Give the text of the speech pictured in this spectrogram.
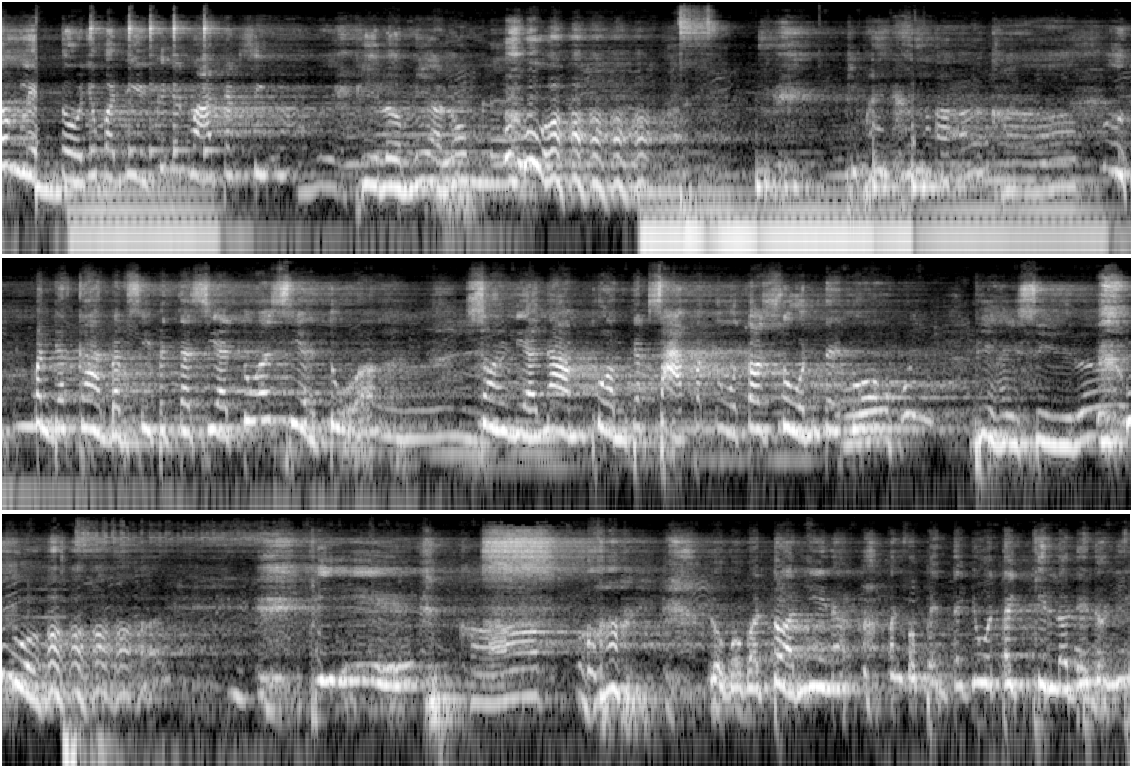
ส่งเหล็กโตอยู่บัดนี้ก็จังมาจังสิพี่เริ่มมีอารมณ์แล้ว พี่ไพ่ค่ะครับบรรยากาศแบบสีเป็นแต่เสียตัวเสียตัวซอยเหลียน้ำท่วมจากสามประตูต่อศูนย์ได้บุพี่ให้สี่เลย พี่ครับโอ้ยลูกบอกว่าตอนนี้นะมันบ่เป็นตะยูตะกินแล้วได้อเดี๋ยวนี้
